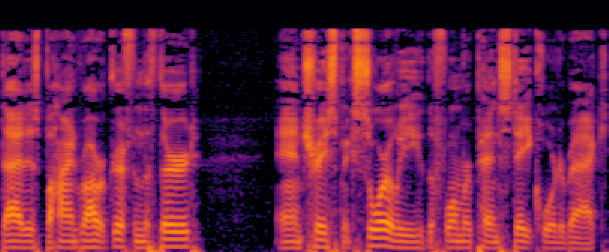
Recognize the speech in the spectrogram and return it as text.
that is behind Robert Griffin III and Trace McSorley, the former Penn State quarterback.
